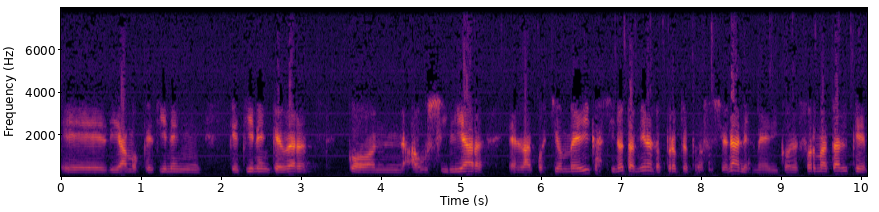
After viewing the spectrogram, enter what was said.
eh, digamos, que tienen, que tienen que ver con auxiliar en la cuestión médica, sino también a los propios profesionales médicos, de forma tal que,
